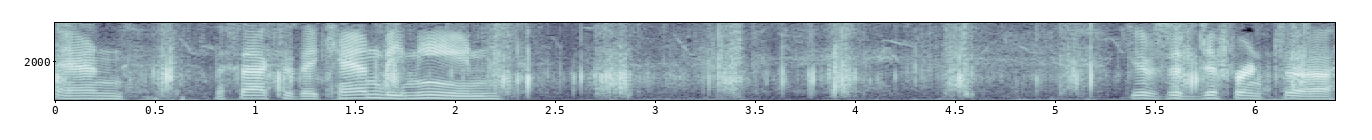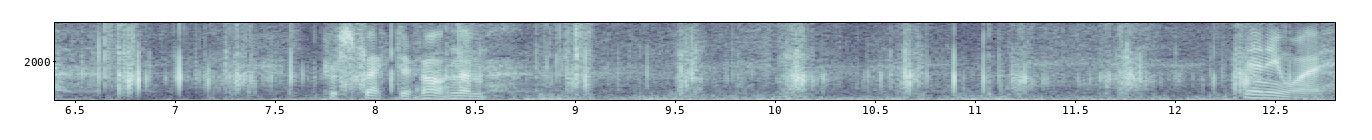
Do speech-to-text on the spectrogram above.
and the fact that they can be mean gives a different uh, perspective on them. Anyway.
